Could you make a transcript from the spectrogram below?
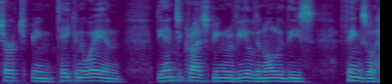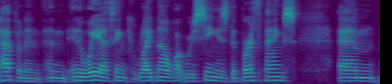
church being taken away and the antichrist being revealed, and all of these things will happen. And and in a way, I think right now what we're seeing is the birth pangs um,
